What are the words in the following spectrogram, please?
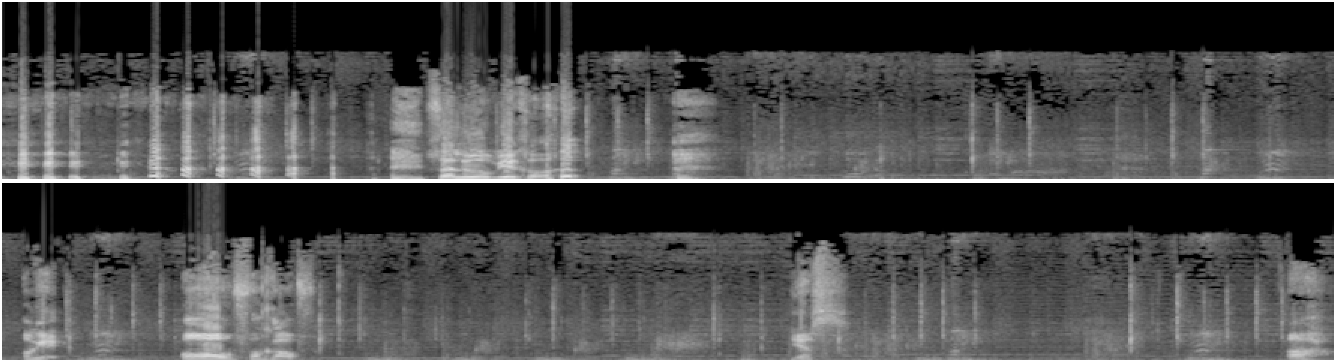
Saludos, viejo. Okay. Oh, fuck off. Yes. Ah.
